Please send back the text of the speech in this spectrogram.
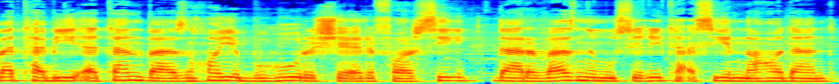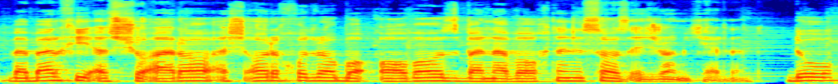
و طبیعتا وزنهای بهور شعر فارسی در وزن موسیقی تأثیر نهادند و برخی از شعرا اشعار خود را با آواز و نواختن ساز اجرا می کردند. دو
